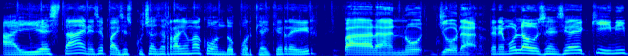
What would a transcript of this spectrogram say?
ahí está. En ese país escuchas Radio Macondo porque hay que reír. Para no llorar. Tenemos la ausencia de Kini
